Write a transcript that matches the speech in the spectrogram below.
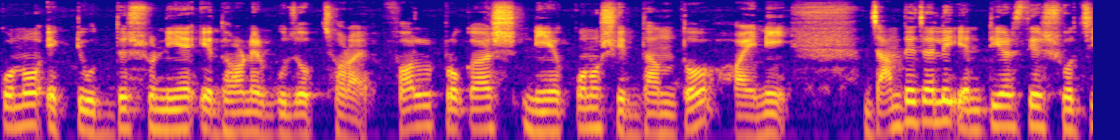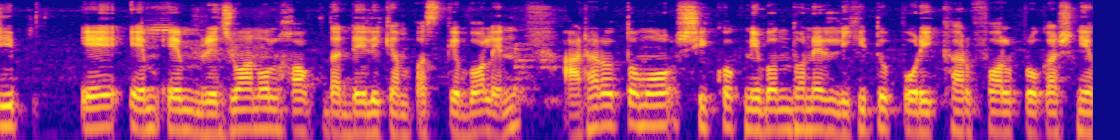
কোনো একটি উদ্দেশ্য নিয়ে এ ধরনের গুজব ছড়ায়। ফল প্রকাশ নিয়ে কোনো সিদ্ধান্ত হয়নি। জানতে চাইলে এনটিআরসির সচিব A M M Rezwanul Haque the daily ক্যাম্পাসকে বলেন, আঠারোতম শিক্ষক নিবন্ধনের লিখিত পরীক্ষার ফল প্রকাশ নিয়ে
